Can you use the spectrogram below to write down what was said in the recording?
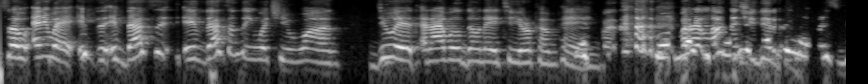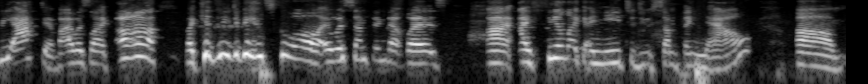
So anyway if if that's if that's something which you want do it and i will donate to your campaign but but i love that you did it. it was reactive. I was like oh my kids need to be in school. It was something that was i i feel like i need to do something now um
